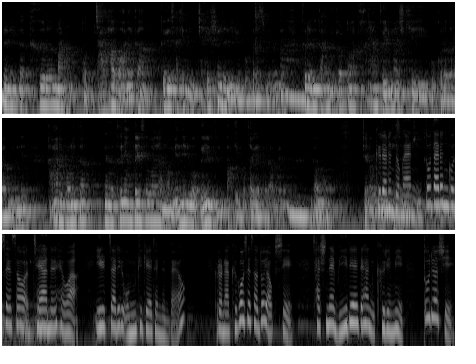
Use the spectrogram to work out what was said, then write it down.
그러니까 그것만 또 잘 하고 하니까 그게 사실은 제일 힘든 일이고 그렇습니다. 근데 아. 그러니까 한 6개월 동안 그냥 그 일만 시키고 그러더라고요. 근데 가만히 보니까 내가 그냥 더 있어봐야 뭐 몇 년이고 그 일밖에 못 하겠더라고요. 음. 그러니까 뭐 제가 그러는 동안 또 다른 곳에서 제안을 해와 일자리를 옮기게 됐는데요. 그러나 그곳에서도 역시 자신의 미래에 대한 그림이 또렷이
